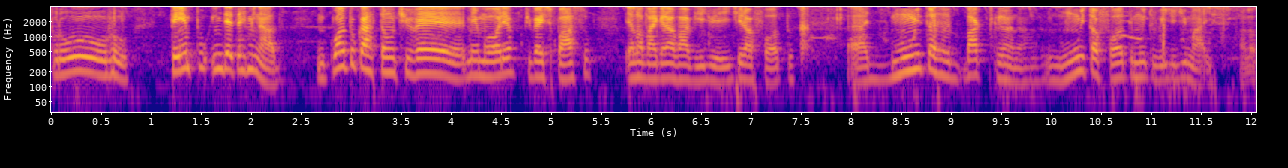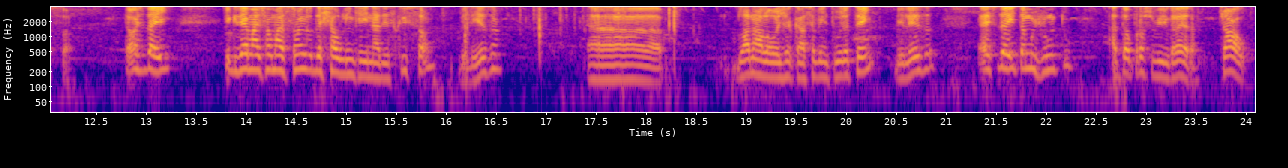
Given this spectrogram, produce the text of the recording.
pro tempo indeterminado. Enquanto o cartão tiver memória, tiver espaço, ela vai gravar vídeo aí, tirar foto. É, muitas bacanas, muita foto e muito vídeo demais, olha só. Então é isso daí. Quem quiser mais informações, vou deixar o link aí na descrição, beleza? Uh, lá na loja Caça Aventura tem, beleza? É isso daí, tamo junto. Até o próximo vídeo, galera. Tchau!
